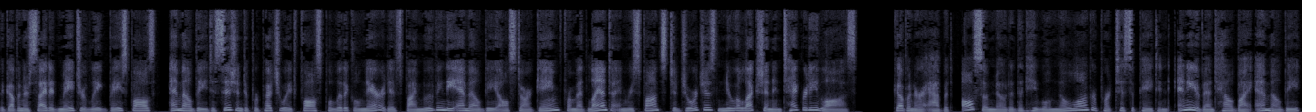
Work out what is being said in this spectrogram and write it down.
The governor cited Major League Baseball's MLB decision to perpetuate false political narratives by moving the MLB All Star game from Atlanta in response to Georgia's new election integrity laws. Governor Abbott also noted that he will no longer participate in any event held by MLB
